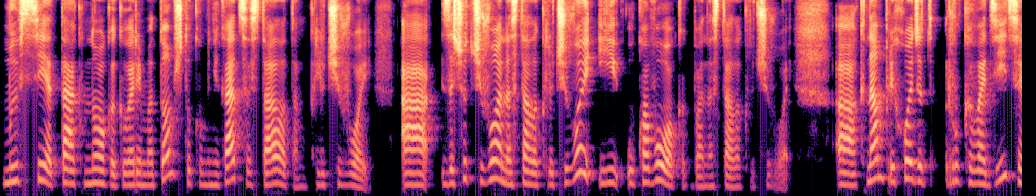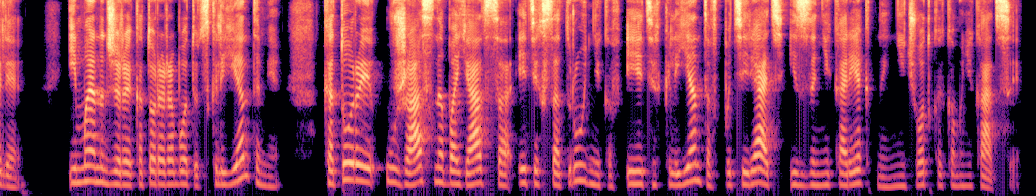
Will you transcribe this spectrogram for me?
Мы все так много говорим о том, что коммуникация стала там ключевой. А за счет чего она стала ключевой и у кого как бы она стала ключевой? А, к нам приходят руководители, и менеджеры, которые работают с клиентами, которые ужасно боятся этих сотрудников и этих клиентов потерять из-за некорректной, нечеткой коммуникации.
